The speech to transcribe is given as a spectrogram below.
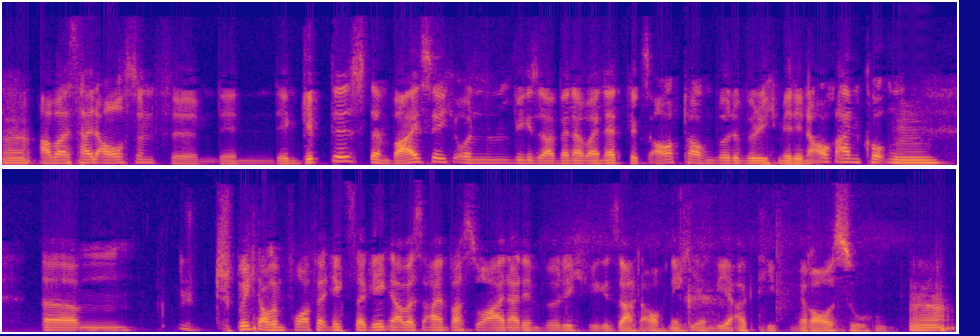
Ja. Aber es ist halt auch so ein Film, den, den gibt es, dann weiß ich und wie gesagt, wenn er bei Netflix auftauchen würde, würde ich mir den auch angucken. Mhm. Ähm, spricht auch im Vorfeld nichts dagegen, aber ist einfach so einer, den würde ich, wie gesagt, auch nicht irgendwie aktiv mir raussuchen. Ja.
